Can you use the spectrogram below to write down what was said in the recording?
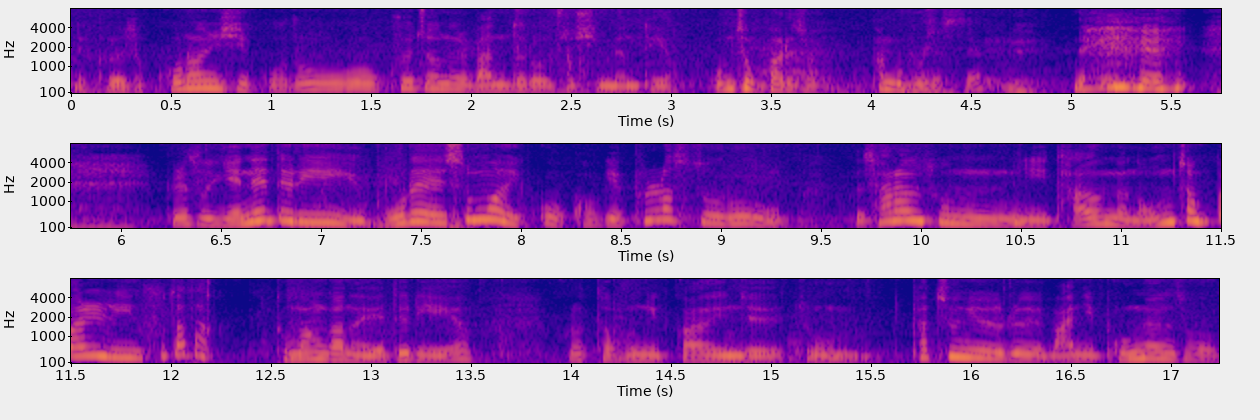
네, 그래서 그런 식으로 쿨존을 만들어 주시면 돼요. 엄청 빠르죠? 방금 보셨어요? 네. 그래서 얘네들이 모래에 숨어 있고 거기에 플러스로 그 사람 손이 닿으면 엄청 빨리 후다닥 도망가는 애들이에요. 그렇다 보니까 이제 좀 파충류를 많이 보면서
